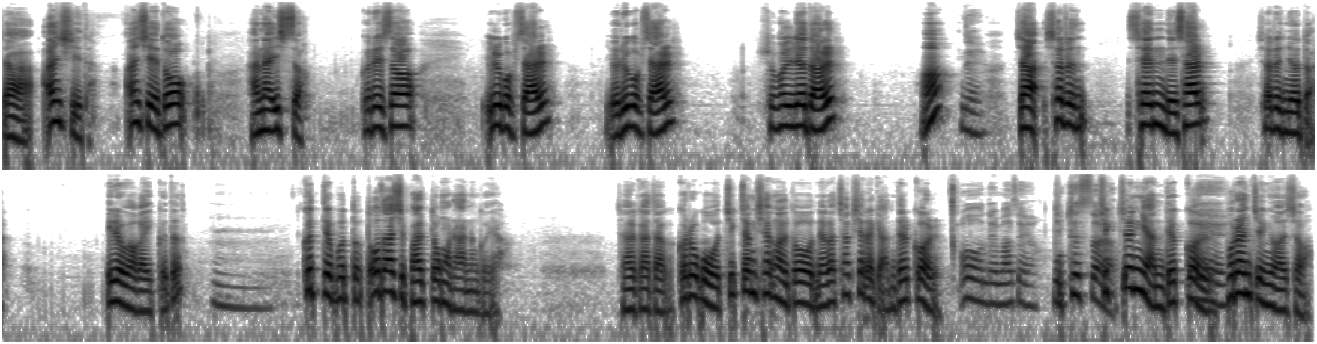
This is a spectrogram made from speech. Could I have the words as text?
자, 안시다. 안시에도 하나 있어. 그래서 일곱 살, 열일곱 살, 스물여덟, 어? 네. 자, 서른, 셋, 네 살, 서른여덟. 이래 와가 있거든. 그때부터 또다시 발동을 하는 거야. 잘 가다가. 그리고 직장 생활도 내가 착실하게 안 될 걸. 어, 네, 맞아요. 못했어요. 직장이 안 될 걸. 네. 불안증이 와서.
